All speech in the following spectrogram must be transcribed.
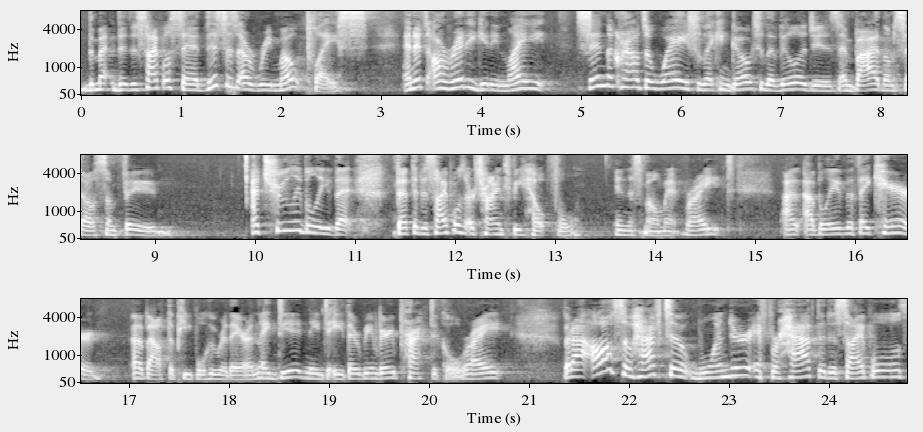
The, the disciples said, This is a remote place, and it's already getting late. Send the crowds away so they can go to the villages and buy themselves some food. I truly believe that that the disciples are trying to be helpful in this moment, right? I, I believe that they cared about the people who were there and they did need to eat. They were being very practical, right? But I also have to wonder if perhaps the disciples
